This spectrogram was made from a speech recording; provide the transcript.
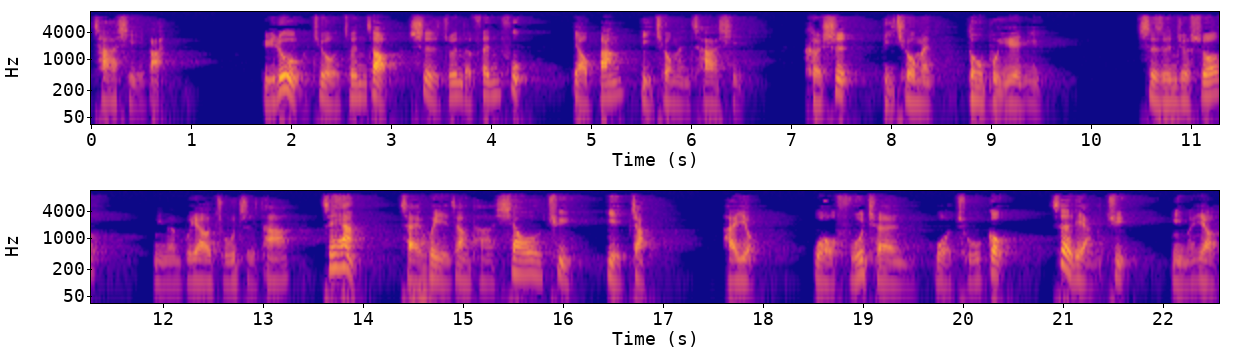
擦鞋吧。”雨露就遵照世尊的吩咐，要帮比丘们擦鞋。可是比丘们都不愿意，世尊就说：“你们不要阻止他，这样才会让他消去业障。还有，我浮尘，我除垢这两句，你们要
